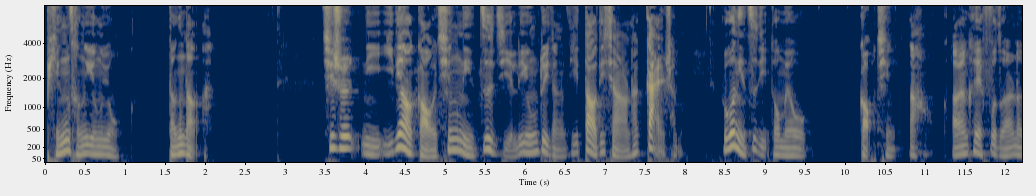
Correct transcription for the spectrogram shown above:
平层应用？等等啊，其实你一定要搞清你自己利用对讲机到底想让它干什么。如果你自己都没有搞清，那好，老袁可以负责任的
